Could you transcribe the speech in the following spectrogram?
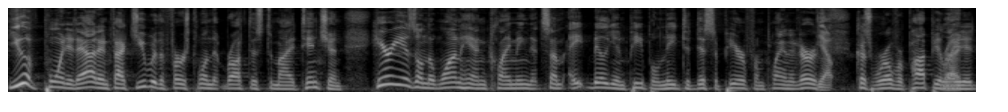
You have pointed out, in fact, you were the first one that brought this to my attention. Here he is on the one hand claiming that some 8 billion people need to disappear from planet Earth Yep. because we're overpopulated.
